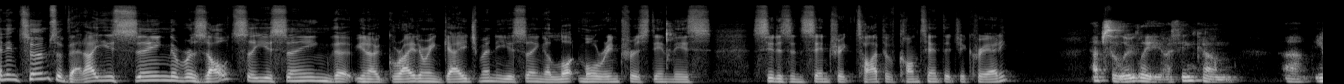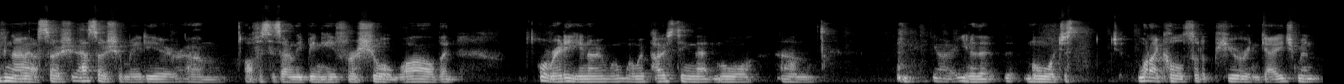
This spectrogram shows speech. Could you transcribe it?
And in terms of that, are you seeing the results? Are you seeing the you know greater engagement? Are you seeing a lot more interest in this citizen centric type of content that you're creating? Absolutely. I think um, uh, even though our social our social media um, office has only been here for a short while, but already you know when, when we're posting that more um, you know you know the more just what I call sort of pure engagement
